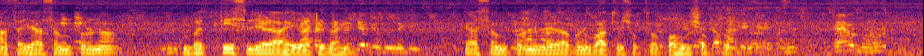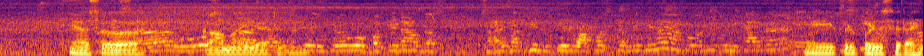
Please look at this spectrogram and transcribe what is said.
असं या संपूर्ण बत्तीस लीळा आहे या ठिकाणी. या संपूर्ण लीळा आपण वाचू शकतो पाहू शकतो. हे असं काम आहे या ठिकाणी. हे इकडे परिसर आहे.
